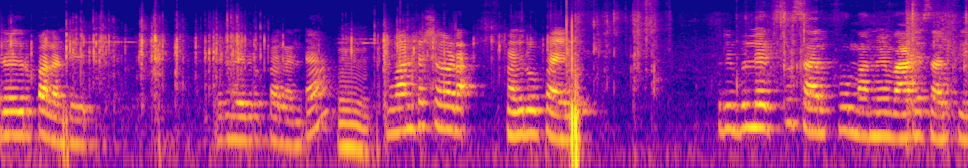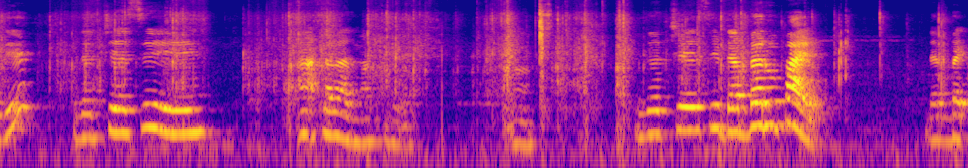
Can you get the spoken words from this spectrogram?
ఇరవై ఐదు రూపాయలు అంట ఇది. ఇరవై ఐదు రూపాయలు అంట. వంట సోడా పది రూపాయలు. త్రిబుల్ ఎక్స్ సర్ఫ్ మనం వాడే సర్ఫ్ ఇది. ఇది వచ్చేసి అట్లా కాదు మా ఇది వచ్చేసి డెబ్బై రూపాయలు. డెబ్బై.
